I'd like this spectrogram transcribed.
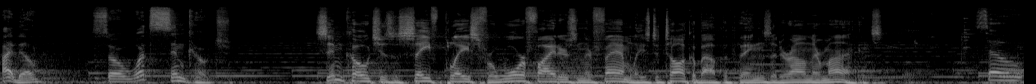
Hi, Bill. So, what's SimCoach? SimCoach is a safe place for warfighters and their families to talk about the things that are on their minds. So,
